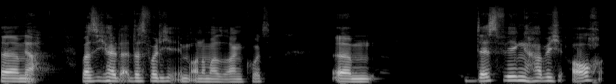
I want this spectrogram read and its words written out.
Ähm, ja. Was ich halt, das wollte ich eben auch nochmal sagen kurz. Ähm, deswegen habe ich auch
